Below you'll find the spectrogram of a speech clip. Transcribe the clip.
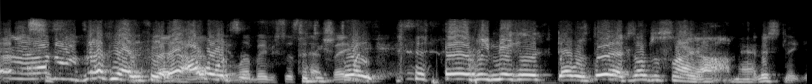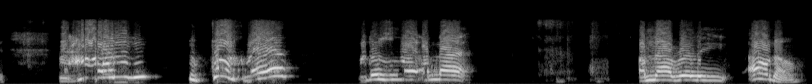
I know exactly how you feel. That I wanted to baby sister to destroy every nigga that was there because I'm just like, oh man, this nigga. How old are you? The fuck, man? But it was like, I'm not, I'm not really, I don't know.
